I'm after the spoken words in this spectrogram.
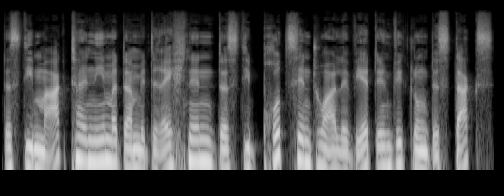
dass die Marktteilnehmer damit rechnen, dass die prozentuale Wertentwicklung des DAX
